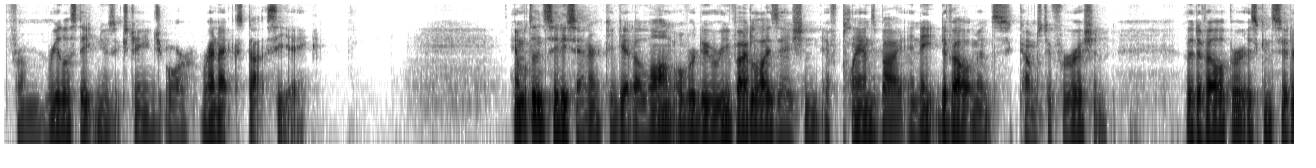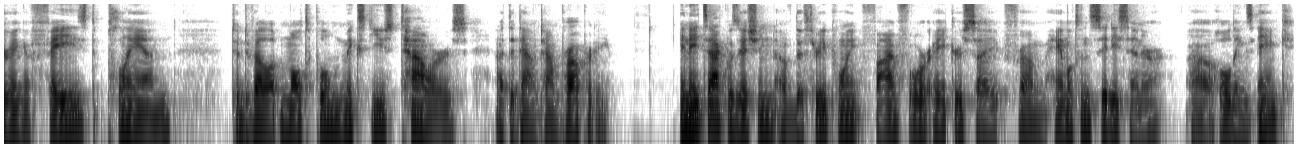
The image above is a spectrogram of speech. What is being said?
from Real Estate News Exchange or renx.ca. Hamilton City Center could get a long overdue revitalization if plans by In8 Developments comes to fruition. The developer is considering a phased plan to develop multiple mixed use towers at the downtown property. In8's acquisition of the 3.54 acre site from Hamilton City Center uh, Holdings Inc.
